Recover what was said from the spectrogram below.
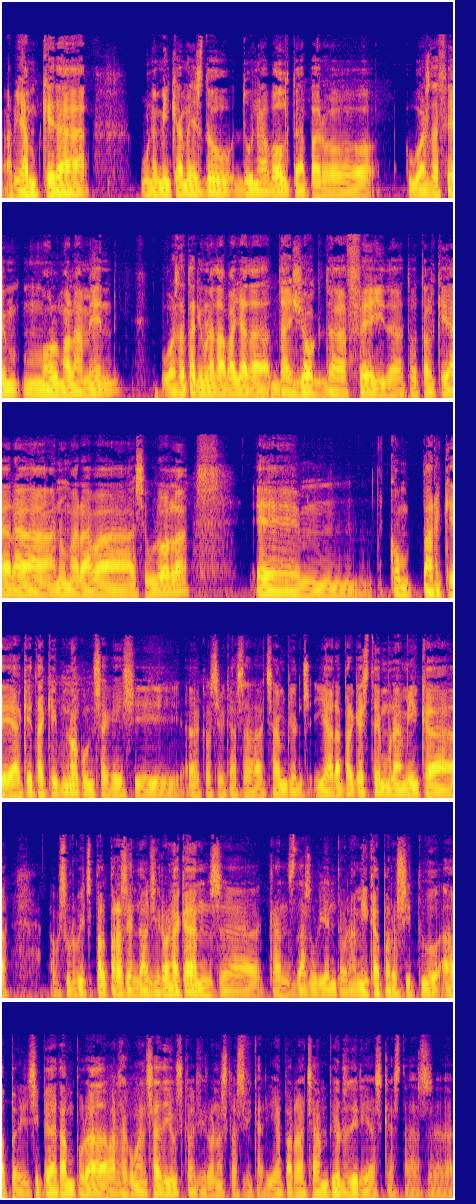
aviam, queda una mica més d'una volta, però ho has de fer molt malament, ho has de tenir una davallada de, de joc, de fe i de tot el que ara enumerava Segurola, eh, com perquè aquest equip no aconsegueixi eh, classificar-se a la Champions. I ara perquè estem una mica absorbits pel present del Girona que ens, eh, que ens desorienta una mica, però si tu a principi de temporada, abans de començar, dius que el Girona es classificaria per la Champions, diries que estàs eh,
